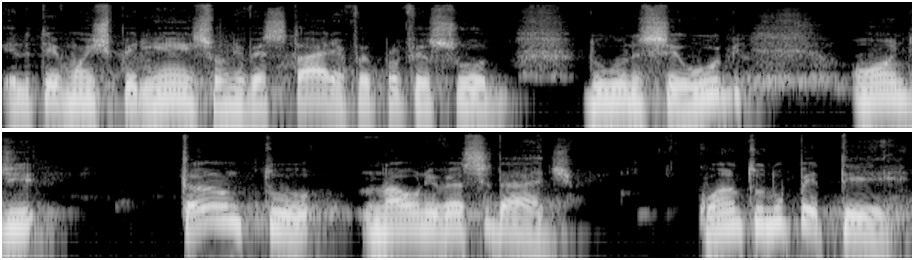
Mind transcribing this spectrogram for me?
Ele teve uma experiência universitária, foi professor do UniCeub, onde tanto na universidade quanto no PT,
